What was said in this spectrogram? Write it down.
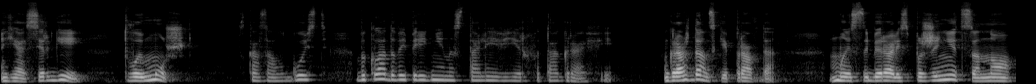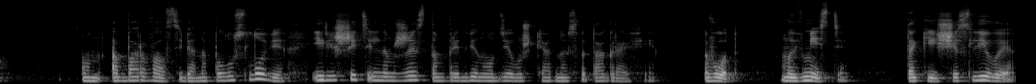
«Я Сергей, твой муж», — сказал гость, выкладывая перед ней на столе веер фотографий. Гражданский, правда. Мы собирались пожениться, но...» Он оборвал себя на полусловие и решительным жестом придвинул девушке одну из фотографий. «Вот, мы вместе. Такие счастливые».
